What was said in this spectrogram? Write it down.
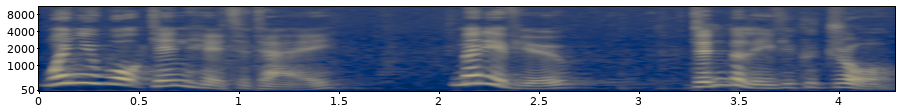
When you walked in here today, many of you didn't believe you could draw.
